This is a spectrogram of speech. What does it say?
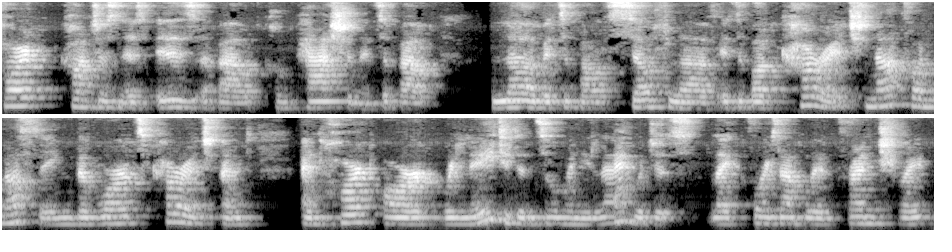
heart consciousness is about compassion. It's about love. It's about self love. It's about courage. Not for nothing, the words courage and and heart are related in so many languages. Like, for example, in French, right?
